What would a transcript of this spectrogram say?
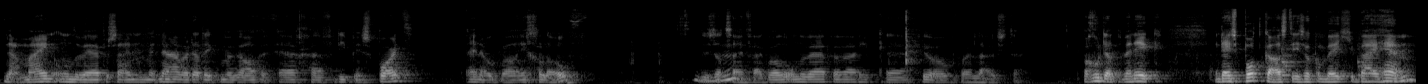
Nou, mijn onderwerpen zijn met name dat ik me wel erg uh, verdiep in sport en ook wel in geloof. Dus dat Mhm. zijn vaak wel de onderwerpen waar ik eh, veel over luister. Maar goed, dat ben ik. En deze podcast is ook een beetje bij hem.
